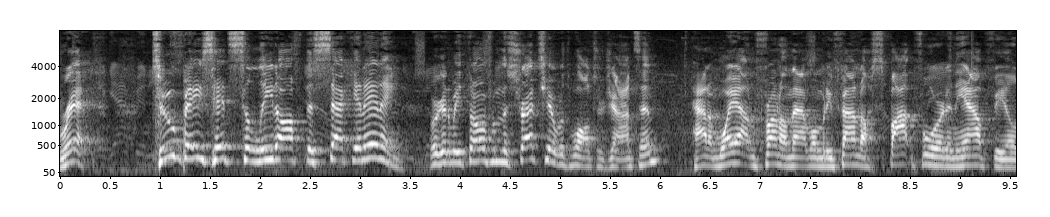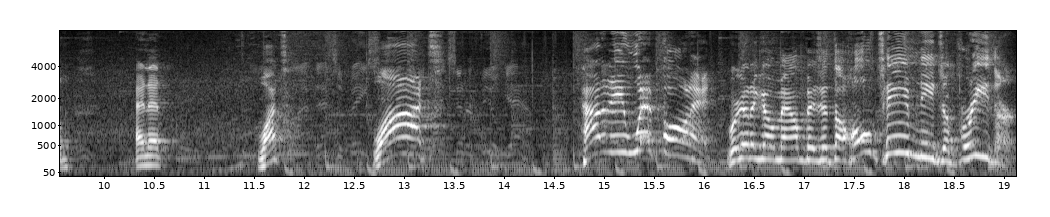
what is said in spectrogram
rip. Two base hits to lead off the second inning. We're going to be throwing from the stretch here with Walter Johnson. Had him way out in front on that one, but he found a spot for it in the outfield. And it... what? What? How did he whip on it? We're going to go mound visit. The whole team needs a breather.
